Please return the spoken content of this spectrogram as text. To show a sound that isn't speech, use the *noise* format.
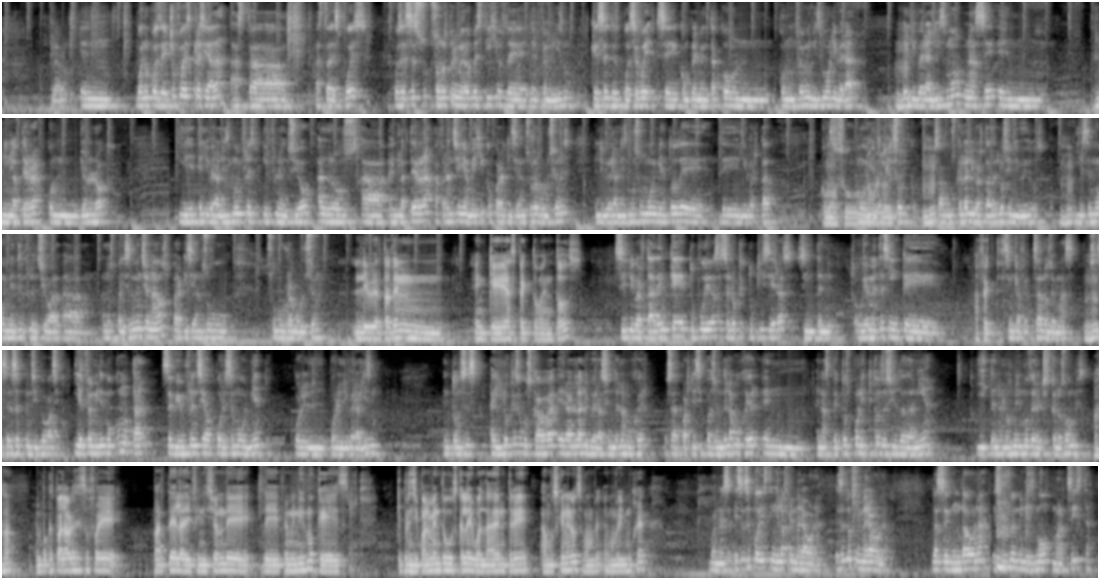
Claro, en, bueno, pues de hecho fue despreciada hasta, hasta después. Pues esos son los primeros vestigios del feminismo, que se, después se, se complementa con, con, un feminismo liberal. El liberalismo nace en, en Inglaterra con John Locke y el liberalismo influenció a, los, a, Inglaterra, a Francia y a México para que hicieran sus revoluciones. El liberalismo es un movimiento de, de libertad. Como su movimiento nombre filosófico. O sea, busca la libertad de los individuos. Y ese movimiento influenció a, a, los países mencionados para que hicieran su, su revolución. ¿Libertad en, en qué aspecto? ¿En todos? Sí, libertad en que tú pudieras hacer lo que tú quisieras, sin ten, obviamente sin que afecte. Sin que afectes a los demás. ese es el principio básico. Y el feminismo como tal se vio influenciado por ese movimiento, por el, por el liberalismo. Entonces ahí lo que se buscaba era la liberación de la mujer, o sea, participación de la mujer en, en aspectos políticos de ciudadanía y tener los mismos derechos que los hombres. Ajá. En pocas palabras, eso fue parte de la definición de, de feminismo, que es que principalmente busca la igualdad entre ambos géneros, hombre, hombre y mujer bueno, eso, se puede distinguir la primera ola. Esa es la primera ola. La segunda ola es un feminismo marxista.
